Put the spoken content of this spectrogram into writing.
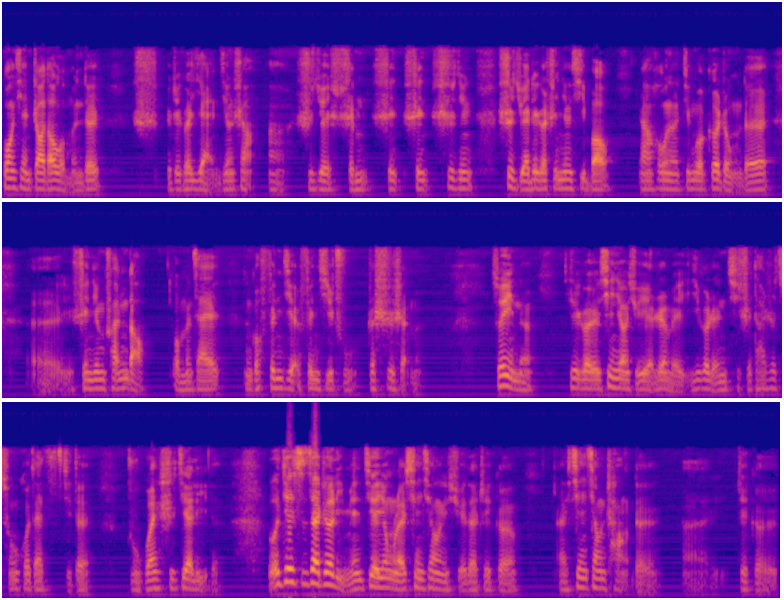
光线照到我们的。视这个眼睛上啊，视觉神神神视经视觉这个神经细胞，然后呢，经过各种的呃神经传导，我们才能够分解分析出这是什么。所以呢，这个现象学也认为，一个人其实他是存活在自己的主观世界里的。罗杰斯在这里面借用了现象学的这个呃现象场的呃这个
